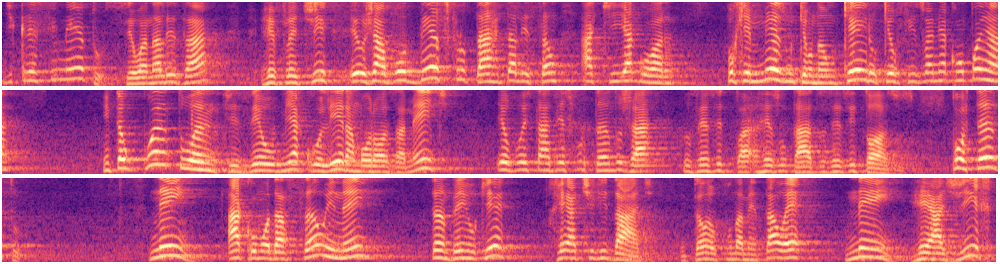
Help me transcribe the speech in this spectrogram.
de crescimento. Se eu analisar, refletir, eu já vou desfrutar da lição aqui e agora. Porque mesmo que eu não queira, o que eu fiz vai me acompanhar. Então, quanto antes eu me acolher amorosamente, eu vou estar desfrutando já dos resultados exitosos. Portanto, nem acomodação e nem também o que? Reatividade. Então, o fundamental é nem reagir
